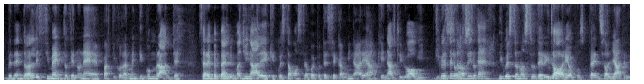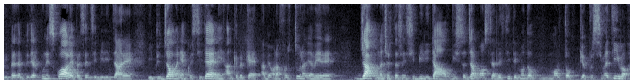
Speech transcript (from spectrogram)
vedendo l'allestimento che non è particolarmente ingombrante sarebbe bello immaginare che questa mostra poi potesse camminare anche in altri luoghi di, questo nostro, di questo, nostro, territorio. Penso agli altri, per esempio, di alcune scuole per sensibilizzare i più giovani a questi temi, anche perché abbiamo la fortuna di avere già una certa sensibilità, ho visto già mostre allestite in modo molto più approssimativo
